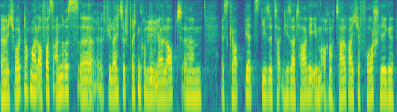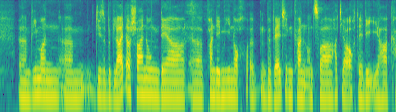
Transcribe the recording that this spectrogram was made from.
Äh, ich wollte noch mal auf was anderes äh, vielleicht zu sprechen kommen, wenn mhm. ihr erlaubt. Ähm, es gab jetzt diese, dieser Tage eben auch noch zahlreiche Vorschläge, wie man ähm, diese Begleiterscheinungen der äh, Pandemie noch äh, bewältigen kann. Und zwar hat ja auch der DIHK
